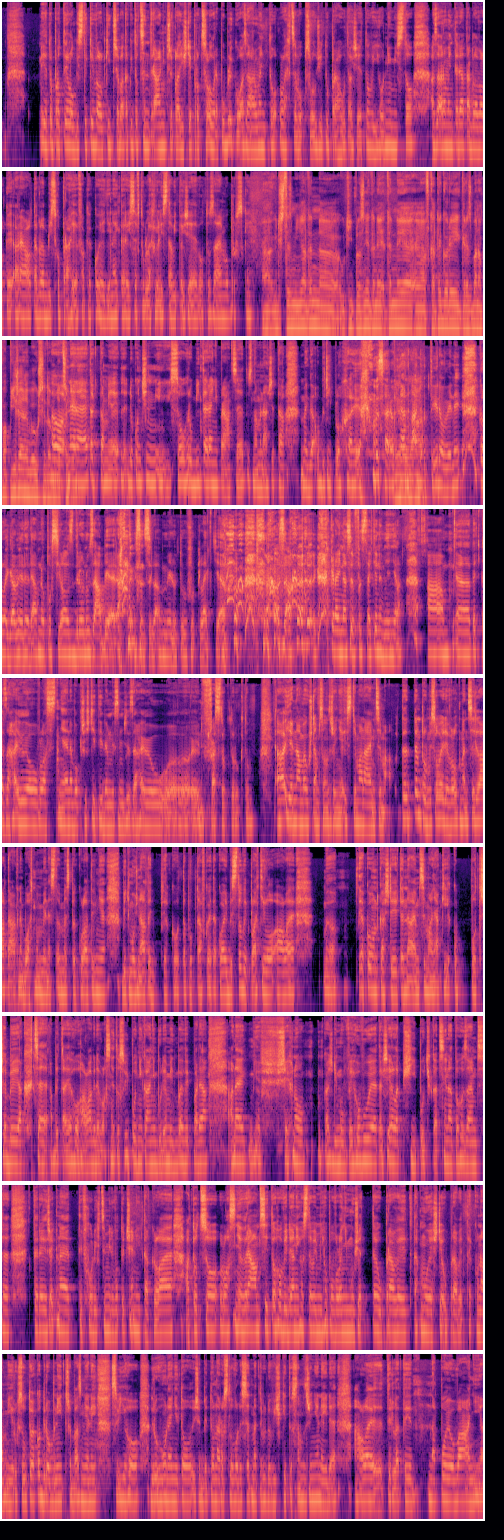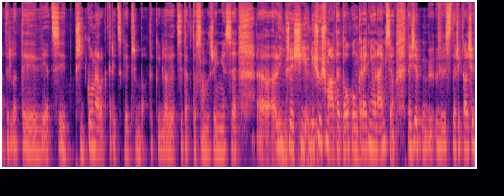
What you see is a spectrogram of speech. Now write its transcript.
je to pro ty logistiky velký, třeba takový to centrální překladiště pro celou republiku a zároveň to lehce obslouží tu Prahu, takže je to výhodné místo a zároveň teda takhle velký areál, takhle blízko Prahy je fakt jako jediný, který se v tuhle chvíli staví, takže je o to zájem obrovský. A když jste zmínila ten uh, u té Plzně, ten je, ten je uh, v kategorii kresba na papíře, nebo už se tam uh, něco Ne, ne, tak tam je dokončený, jsou hrubý terénní práce, to znamená, že ta mega obří plocha je jako zarovnaná do ty roviny. Kolega mi nedávno posílal z dronu záběr a tak jsem si dala minutu, furt letěl. Krajina se v podstatě neměnila. A e, teďka zahajují vlastně, nebo příští týden myslím, že zahajují e, infrastrukturu k tomu. A jednáme už tam samozřejmě i s těma nájemcema. Ten, ten průmyslový development se dělá tak, nebo aspoň my nestavíme spekulativně, byť možná teď jako ta poptávka je taková, že by se to vyplatilo, ale e, jako on každý ten nájemce má nějaký jako potřeby, jak chce, aby ta jeho hala, kde vlastně to svý podnikání bude mít, bude vypadat. A ne všechno každému vyhovuje, takže je lepší počkat si na toho zájemce, který řekne, ty vchody chci mít otočený takhle. A to, co vlastně v rámci toho vydaného stavebního povolení můžete upravit, tak mu ještě upravit jako na míru. Jsou to jako drobné třeba změny svého druhu, není to, že by to narostlo o 10 metrů do výšky, to samozřejmě nejde, ale tyhle ty napojování a tyhle ty věci, příkon elektrický třeba, takovéhle věci, tak to samozřejmě se uh, líp řeší, když už máte toho konkrétního nájemce. Takže vy jste říkal, že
